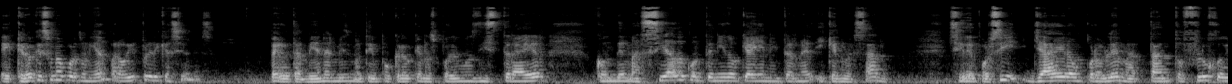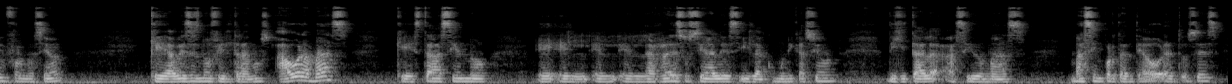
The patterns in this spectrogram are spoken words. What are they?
Eh, creo que es una oportunidad para oír predicaciones. Pero también al mismo tiempo creo que nos podemos distraer con demasiado contenido que hay en Internet y que no es sano. Si de por sí ya era un problema tanto flujo de información que a veces no filtramos, ahora más que está haciendo eh, las redes sociales y la comunicación digital ha sido más, más importante ahora. Entonces,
